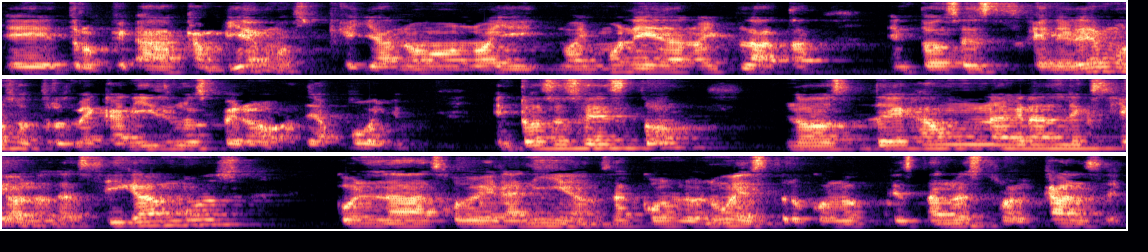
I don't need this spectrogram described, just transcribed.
eh, troque, ah, cambiemos, que ya no, no, hay, no hay moneda, no hay plata, entonces generemos otros mecanismos, pero de apoyo. Entonces esto nos deja una gran lección, o sea, sigamos con la soberanía, o sea, con lo nuestro, con lo que está a nuestro alcance,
